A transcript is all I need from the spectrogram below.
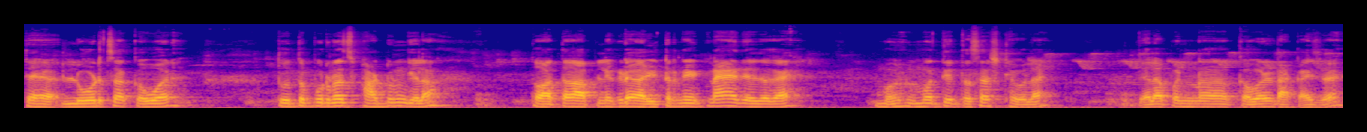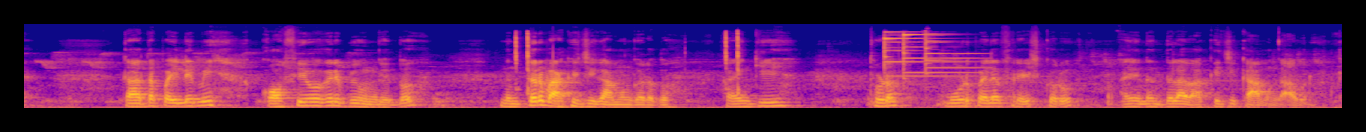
त्या लोडचा कवर तो तर पूर्णच फाटून गेला. तो आता आपल्याकडे अल्टरनेट नाही आहे त्याचं काय. म्हणून मग ते तसाच ठेवला आहे त्याला पण कवर टाकायचं आहे तर आता पहिले मी कॉफी वगैरे पिऊन घेतो. नंतर बाकीची कामं करतो. कारण की थोडं मूड पहिला फ्रेश करू आणि नंतरला बाकीची कामं आवरू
